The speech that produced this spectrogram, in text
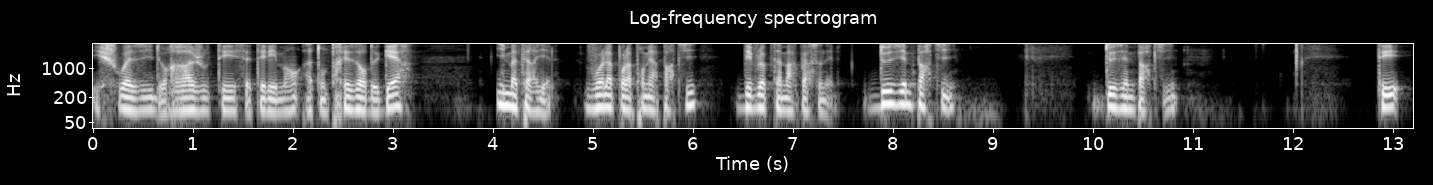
et choisis de rajouter cet élément à ton trésor de guerre immatériel. Voilà pour la première partie, développe ta marque personnelle. Deuxième partie, deuxième partie, tes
